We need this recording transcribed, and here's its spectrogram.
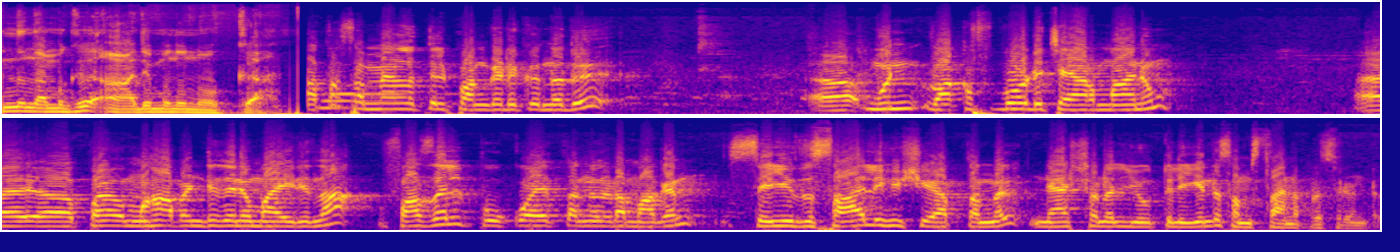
എന്ന് നമുക്ക് ആദ്യം ഒന്ന് നോക്കുക. പത്രസമ്മേളനത്തിൽ പങ്കെടുക്കുന്നത് മുൻ വഖഫ് ബോർഡ് ചെയർമാനും മഹാപണ്ഡിതനുമായിരുന്ന ഫസൽ പൂക്കോയ തങ്ങളുടെ മകൻ സെയ്ദ് സാലിഹ് ഷിയാബ് തങ്ങൾ നാഷണൽ യൂത്ത് ലീഗിന്റെ സംസ്ഥാന പ്രസിഡന്റ്.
